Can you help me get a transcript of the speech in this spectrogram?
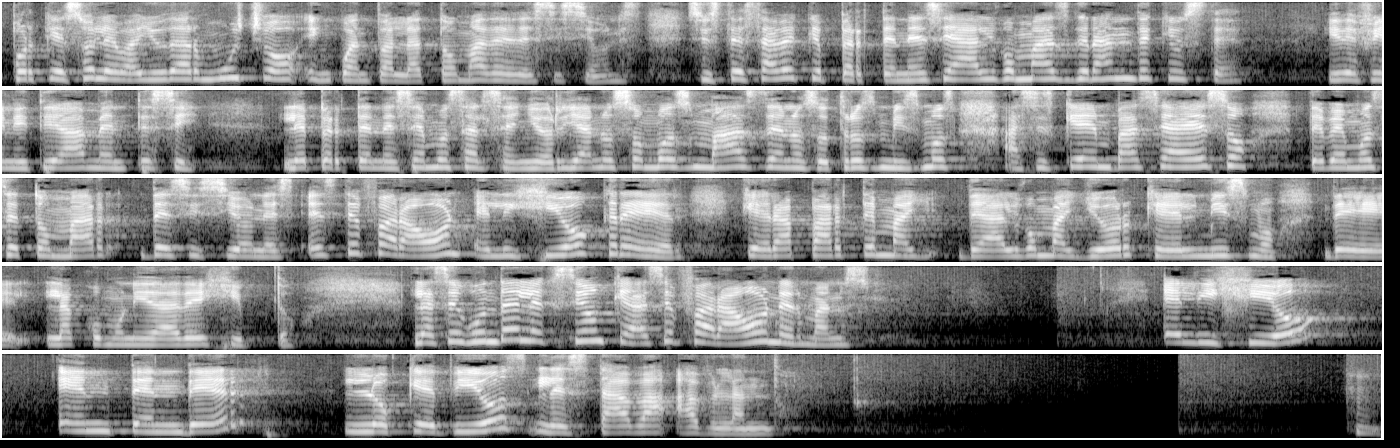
Porque eso le va a ayudar mucho en cuanto a la toma de decisiones. Si usted sabe que pertenece a algo más grande que usted, y definitivamente sí, le pertenecemos al Señor, ya no somos más de nosotros mismos, así es que en base a eso debemos de tomar decisiones. Este faraón eligió creer que era parte de algo mayor que él mismo, de la comunidad de Egipto. La segunda elección que hace faraón, hermanos, eligió entender lo que Dios le estaba hablando. Hmm.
